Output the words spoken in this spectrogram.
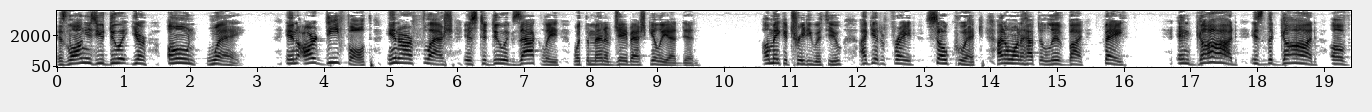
As long as you do it your own way. In our default, in our flesh, is to do exactly what the men of Jabesh Gilead did. I'll make a treaty with you. I get afraid so quick. I don't want to have to live by faith. And God is the God of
